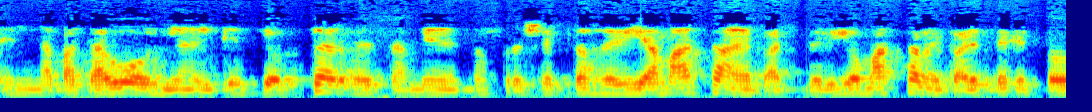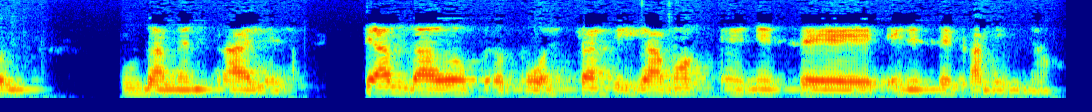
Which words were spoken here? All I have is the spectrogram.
en la Patagonia y que se observen también esos proyectos de biomasa, de biomasa me parece que son fundamentales. Se han dado propuestas, digamos, en ese, en ese camino.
